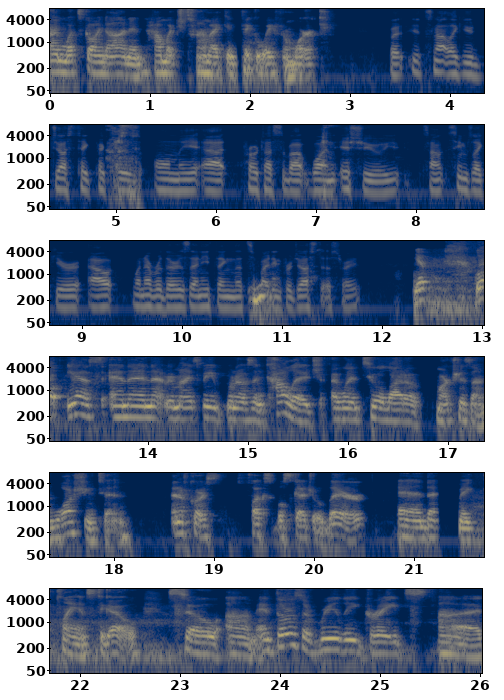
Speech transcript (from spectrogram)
on what's going on and how much time I can take away from work. But it's not like you just take pictures only at protests about one issue. It seems like you're out whenever there's anything that's fighting for justice, right? Yep. Well, yes. And then that reminds me when I was in college, I went to a lot of marches on Washington. And of course, flexible schedule there and then make plans to go. So, um, and those are really great uh,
